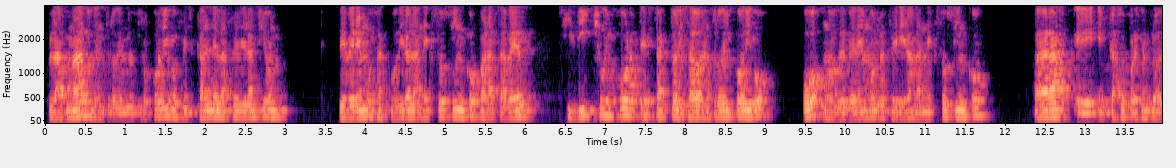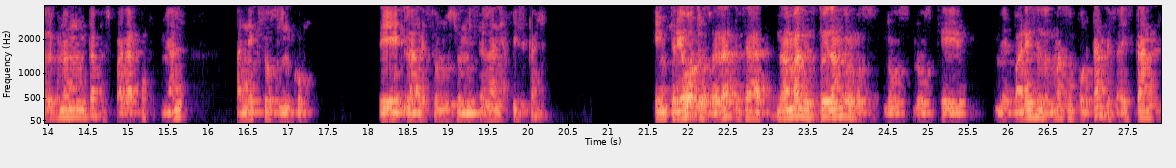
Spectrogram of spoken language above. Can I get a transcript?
plasmado dentro de nuestro Código Fiscal de la Federación, deberemos acudir al anexo 5 para saber si dicho importe está actualizado dentro del código o nos deberemos referir al anexo 5 para, eh, en caso, por ejemplo, de alguna multa, pues pagar conforme al anexo 5 de la resolución miscelánea fiscal. Entre otros, ¿verdad? O sea, nada más les estoy dando los, los, los que me parecen los más importantes. Ahí están,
